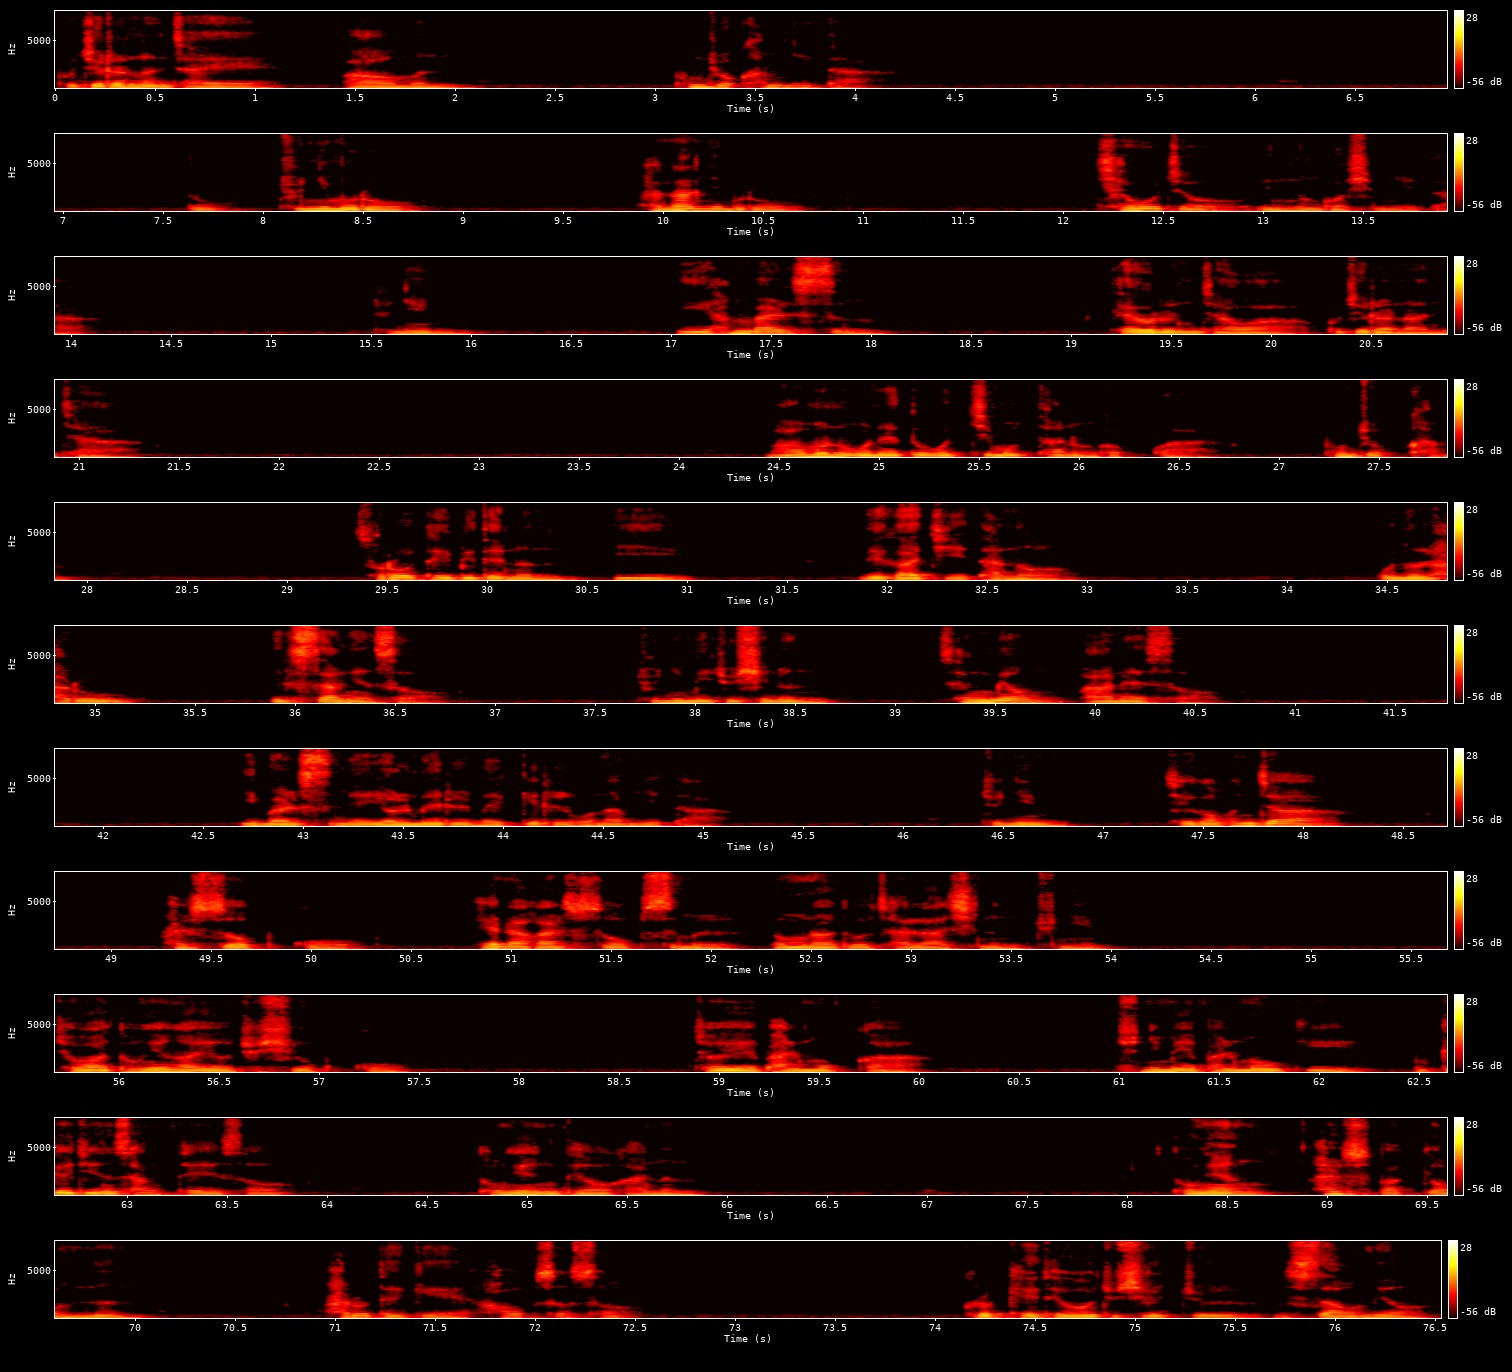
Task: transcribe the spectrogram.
부지런한 자의 마음은 풍족합니다. 또 주님으로 하나님으로 채워져 있는 것입니다. 주님, 이 한 말씀, 게으른 자와 부지런한 자, 마음은 원해도 얻지 못하는 것과 풍족함, 서로 대비되는 이 네 가지 단어, 오늘 하루 일상에서 주님이 주시는 생명 안에서 이 말씀의 열매를 맺기를 원합니다. 주님, 제가 혼자 할 수 없고 해 나갈 수 없음을 너무나도 잘 아시는 주님. 저와 동행하여 주시옵고 저의 발목과 주님의 발목이 묶여진 상태에서 동행되어 가는 동행할 수밖에 없는 하루 되게 하옵소서. 그렇게 되어 주실 줄 믿사오며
